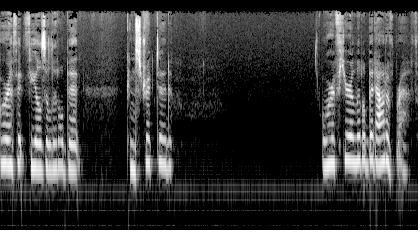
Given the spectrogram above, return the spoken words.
or if it feels a little bit constricted, or if you're a little bit out of breath.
